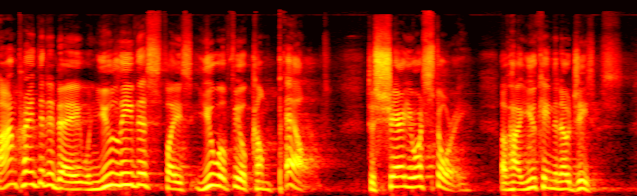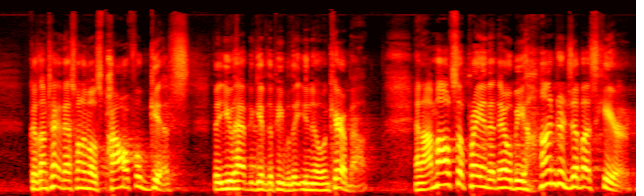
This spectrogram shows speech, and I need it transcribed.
I'm praying that today, when you leave this place, you will feel compelled to share your story of how you came to know Jesus. Because I'm telling you, that's one of the most powerful gifts that you have to give the people that you know and care about. And I'm also praying that there will be hundreds of us here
